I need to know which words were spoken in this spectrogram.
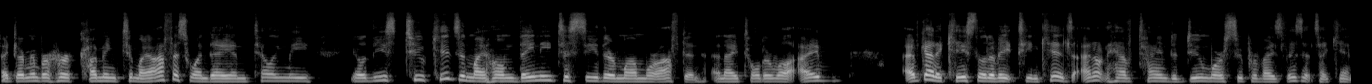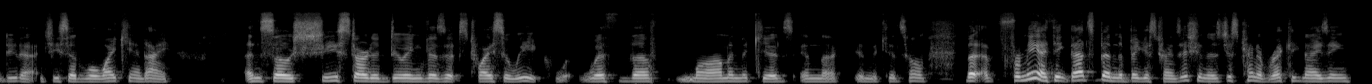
In fact i remember her coming to my office one day and telling me you know these two kids in my home they need to see their mom more often. And i told her well i've I've got a caseload of 18 kids. I don't have time to do more supervised visits. I can't do that. And she said, Well, why can't I? And so she started doing visits twice a week w- with the mom and the kids in the in the kids' home. But uh, for me, I think that's been the biggest transition is just kind of recognizing.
